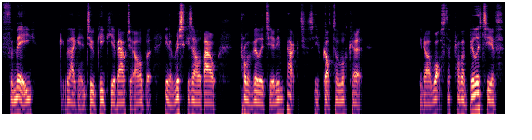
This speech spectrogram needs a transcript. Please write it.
for me, without getting too geeky about it all, but you know, risk is all about probability and impact. So you've got to look at, you know, what's the probability of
